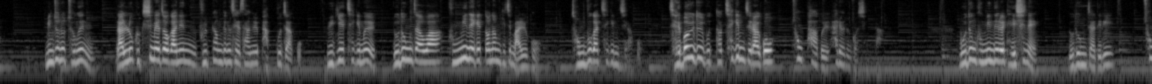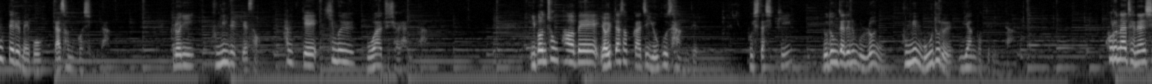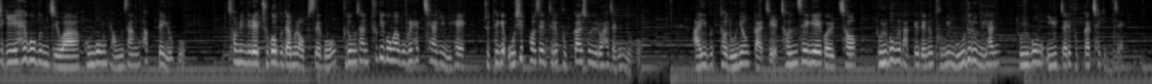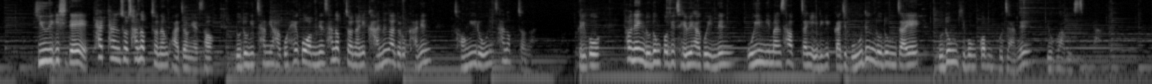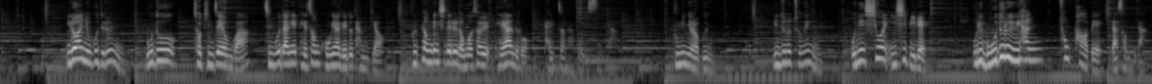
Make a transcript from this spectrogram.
민주노총은 날로 극심해져가는 불평등 세상을 바꾸자고 위기의 책임을 노동자와 국민에게 떠넘기지 말고 정부가 책임지라고 재벌들부터 책임지라고 총파업을 하려는 것입니다. 모든 국민들을 대신해 노동자들이 총대를 메고 나서는 것입니다. 그러니 국민들께서 함께 힘을 모아주셔야 합니다. 이번 총파업의 15가지 요구사항들 보시다시피 노동자들은 물론 국민 모두를 위한 것들입니다. 코로나 재난 시기 해고 금지와 공공병상 확대 요구, 서민들의 주거 부담을 없애고 부동산 투기 공화국을 해체하기 위해 주택의 50%를 국가 소유로 하자는 요구, 아이부터 노년까지 전 세계에 걸쳐 돌봄을 받게 되는 국민 모두를 위한 돌봄 일자리 국가 책임제, 기후위기 시대에 탈탄소 산업 전환 과정에서 노동이 참여하고 해고 없는 산업 전환이 가능하도록 하는 정의로운 산업 전환, 그리고 현행 노동법이 제외하고 있는 5인 미만 사업장에 이르기까지 모든 노동자의 노동 기본권 보장을 요구하고 있습니다. 이러한 요구들은 모두 저 김재영과 진보당의 대선 공약에도 담겨 불평등 시대를 넘어설 대안으로 발전하고 있습니다. 국민 여러분, 민주노총은 오는 10월 20일에 우리 모두를 위한 총파업에 나섭니다.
